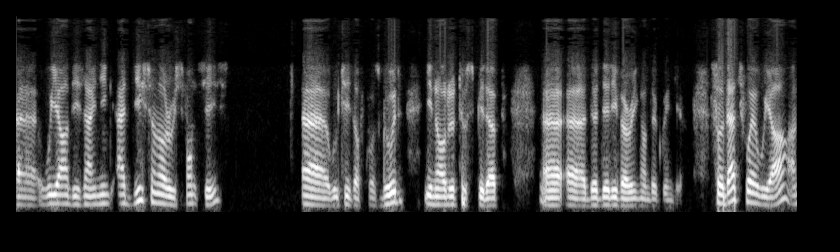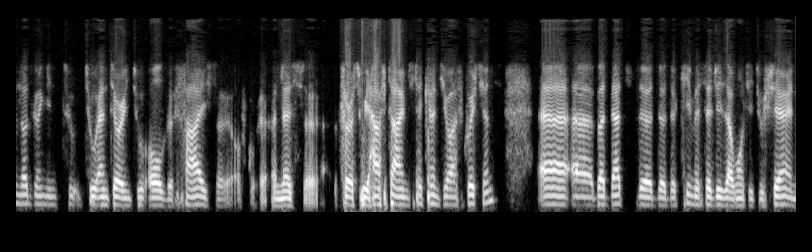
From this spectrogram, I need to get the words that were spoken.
uh, we are designing additional responses, which is of course good in order to speed up the delivering on the Green Deal. So that's where we are. I'm not going into to enter into all the files, uh, unless uh, first we have time, second you have questions. Uh, uh, but that's the, the, the key messages I wanted to share. And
